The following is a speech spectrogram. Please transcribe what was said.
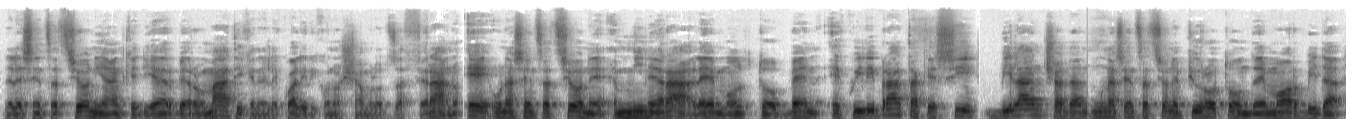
delle sensazioni anche di erbe aromatiche nelle quali riconosciamo lo zafferano e una sensazione minerale molto ben equilibrata che si bilancia da una sensazione più rotonda e morbida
